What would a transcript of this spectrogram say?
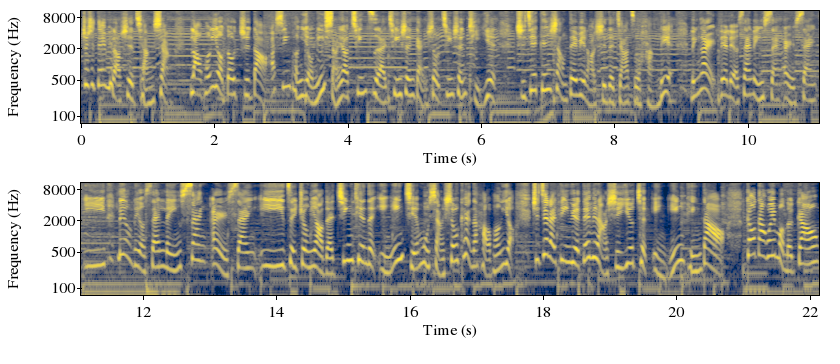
这是 David 老师的强项。老朋友都知道啊，新朋友你想要亲自来亲身感受、亲身体验，直接跟上 David 老师的家族行列，零二六六三零三二三一六六。三零三二三一，最重要的，今天的影音节目想收看的好朋友，直接来订阅 David 老师 YouTube 影音频道。高大威猛的高，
